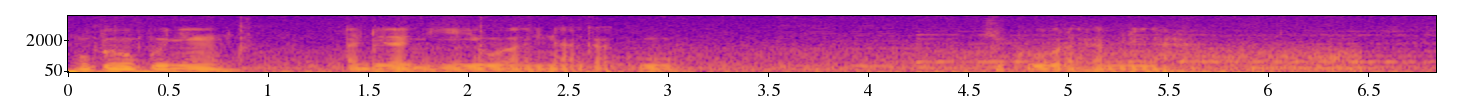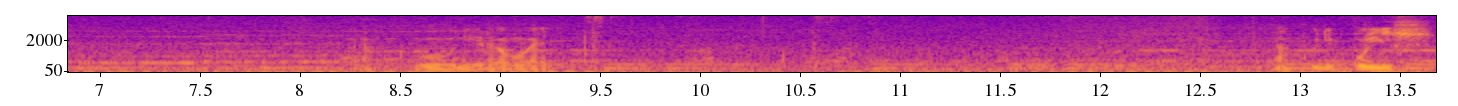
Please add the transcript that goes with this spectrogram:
Rupa-rupanya Ada lagi orang yang nak kat aku. Syukur Alhamdulillah. Aku dirawat. Aku dipolish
